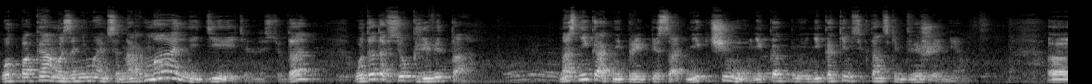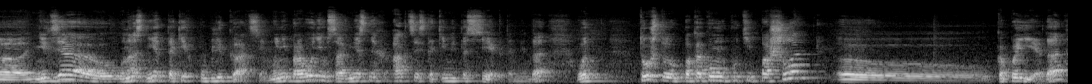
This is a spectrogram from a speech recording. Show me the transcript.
Вот пока мы занимаемся нормальной деятельностью, да, вот это все клевета. Нас никак не приписать ни к чему, ни, как, ни к каким сектантским движениям. Э, нельзя, у нас нет таких публикаций, мы не проводим совместных акций с какими-то сектами. Да? Вот то, что по какому пути пошла э, КПЕ, да,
